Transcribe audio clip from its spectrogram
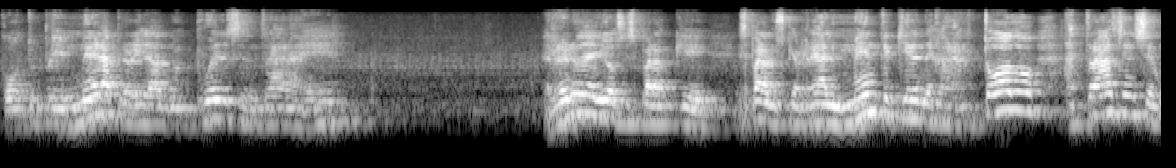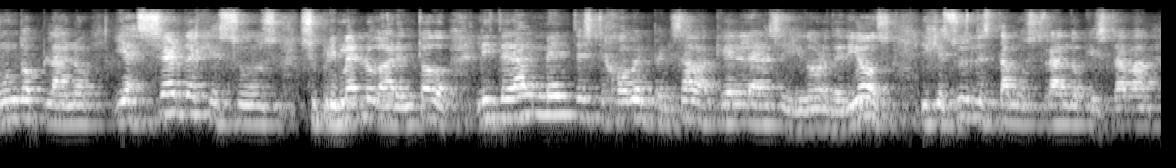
como tu primera prioridad, no puedes entrar a Él. El reino de Dios es para, que, es para los que realmente quieren dejar todo atrás en segundo plano y hacer de Jesús su primer lugar en todo. Literalmente este joven pensaba que él era seguidor de Dios y Jesús le está mostrando que estaba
